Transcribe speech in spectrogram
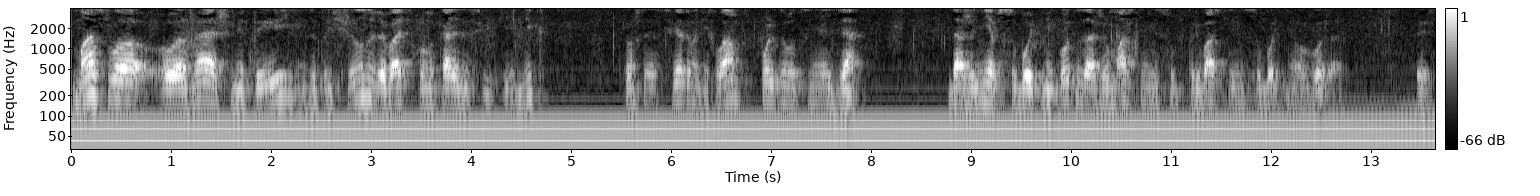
Масло урожая шмиты запрещено наливать в хунукальный светильник, потому что светом этих ламп пользоваться нельзя. Даже не в субботний год, и даже в масляне, при масляне субботнего года. То есть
